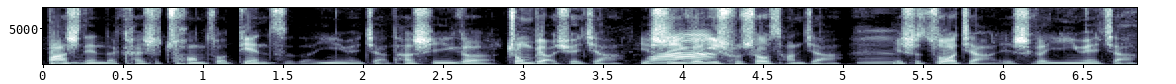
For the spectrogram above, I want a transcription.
八十年代开始创作电子的音乐家，他是一个钟表学家，也是一个艺术收藏家，嗯也，是作家，也是个音乐家，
